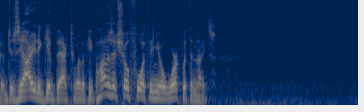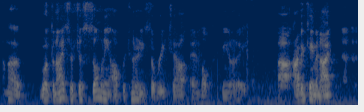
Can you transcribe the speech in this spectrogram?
uh, desire to give back to other people, how does it show forth in your work with the Knights? Uh, with the Knights, there's just so many opportunities to reach out and help the community. Uh, I became a Knight in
